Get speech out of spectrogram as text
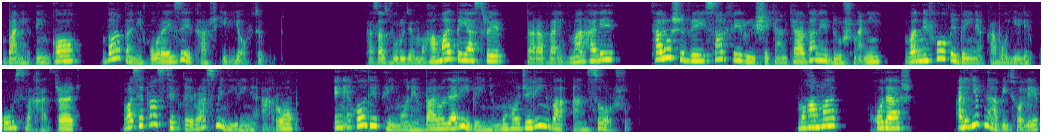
بنی قینقا و بنی قریزه تشکیل یافته بود. پس از ورود محمد به یسرب در اولین مرحله تلاش وی صرف ریشکن کردن دشمنی و نفاق بین قبایل اوس و خزرج و سپس طبق رسم دیرین اعراب انعقاد پیمان برادری بین مهاجرین و انصار شد. محمد خودش علی ابن ابی طالب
